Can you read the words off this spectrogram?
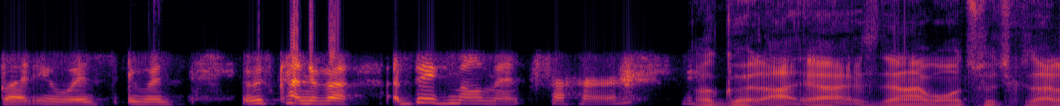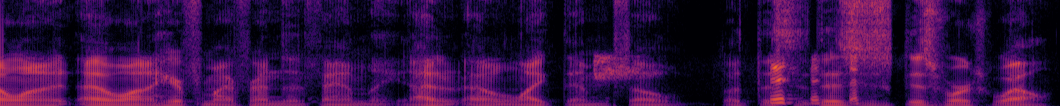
but it was it was it was kind of a, a big moment for her. Oh, good. I, I, then I won't switch because I don't want to. I don't want to hear from my friends and family. I don't. I don't like them. So, but this is this is this works well.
